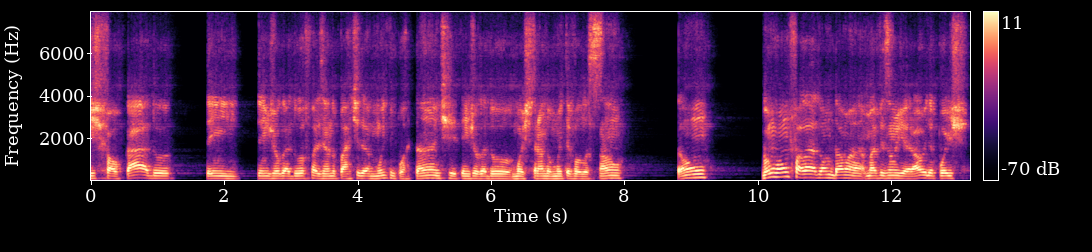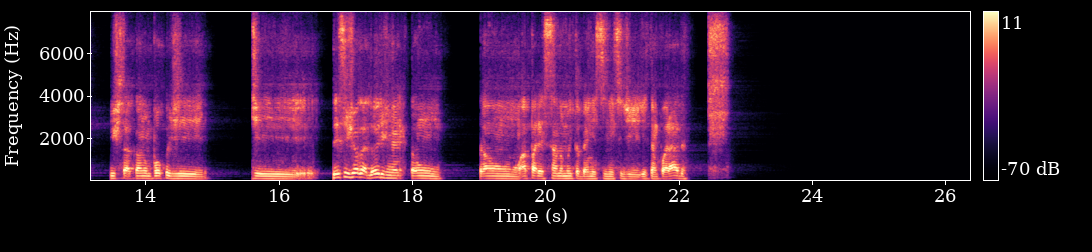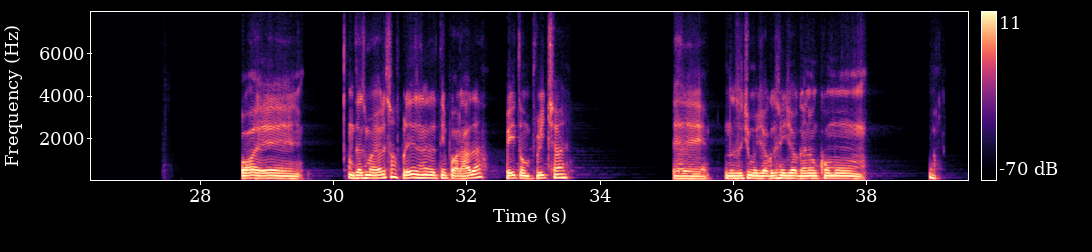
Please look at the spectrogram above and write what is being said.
desfalcado, tem, tem jogador fazendo partida muito importante, tem jogador mostrando muita evolução. Então, vamos, vamos falar, vamos dar uma, uma visão geral e depois destacando um pouco de, de desses jogadores né, que estão estão aparecendo muito bem nesse início de, de temporada. É, uma das maiores surpresas né, da temporada, Peyton Pritchard. É, nos últimos jogos vem jogando como um,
